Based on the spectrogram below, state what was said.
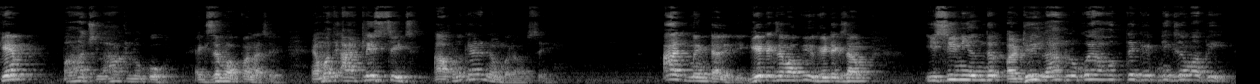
કેમ? પાંચ લાખ લોકો એક્ઝામ આપવાના છે. એમાંથી આટલી સીટ્સ આપણો ક્યારે નંબર આવશે? આ જ મેન્ટાલિટી ગેટ એક્ઝામ આપ્યું ગેટ એક્ઝામ ઈસી ની અંદર અઢી લાખ લોકોએ આ વખતે ગેટની એક્ઝામ આપી.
